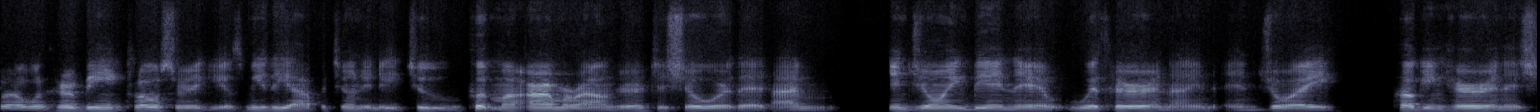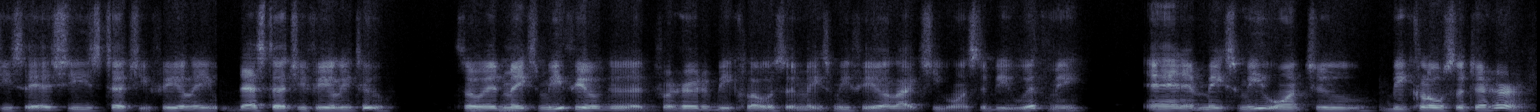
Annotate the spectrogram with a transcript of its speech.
Well, with her being closer, it gives me the opportunity to put my arm around her to show her that I'm enjoying being there with her and I enjoy hugging her. And as she says, she's touchy feely. That's touchy feely too. So it mm-hmm. makes me feel good for her to be close. It makes me feel like she wants to be with me. And it makes me want to be closer to her.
